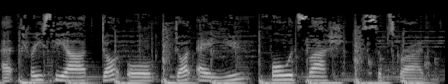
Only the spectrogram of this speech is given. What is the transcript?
at 3cr.org.au forward slash subscribe.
